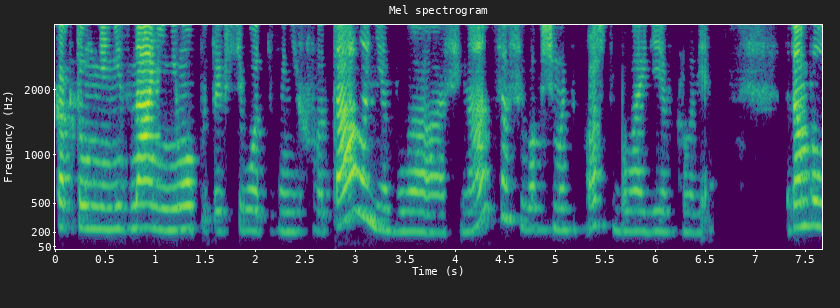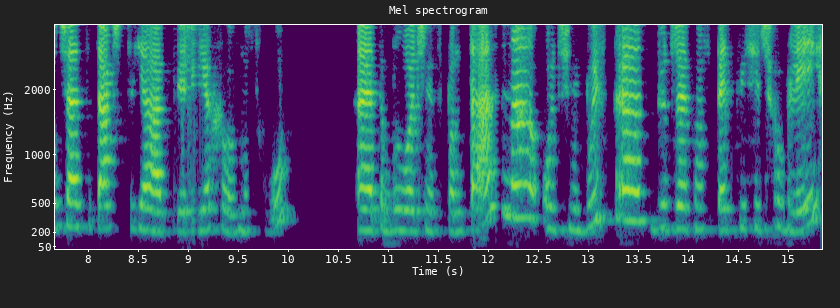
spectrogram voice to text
как-то у меня ни знаний, ни опыта и всего этого не хватало, не было финансов, и, в общем, это просто была идея в голове. Потом получается так, что я переехала в Москву. Это было очень спонтанно, очень быстро, с бюджетом в 5000 рублей.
